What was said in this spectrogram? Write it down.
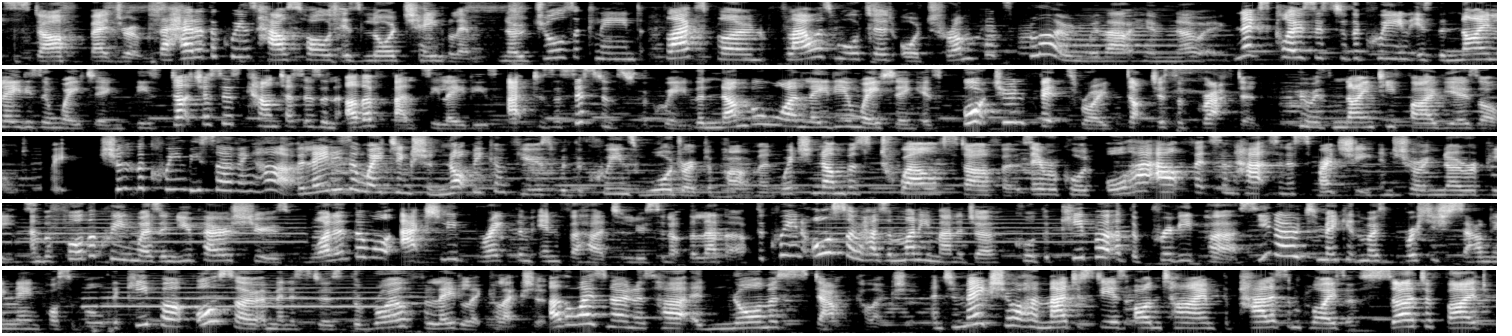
staff bedrooms. The head of the Queen's household is Lord Chamberlain. No jewels are cleaned, flags flown, flowers watered, or trumpets blown without him knowing. Next closest to the Queen is the nine ladies in waiting. These duchesses, countesses, and other fancy ladies act as assistants to the Queen. The number one lady in waiting is Fortune Fitzroy, Duchess of Grafton, who is 95 years old. Wait, shouldn't the Queen be serving her? The ladies in waiting should not be confused with the Queen's wardrobe department, which numbers 12 staffers. They record all her outfits and hats in a spreadsheet, ensuring no repeats. And before the Queen wears a new pair of shoes, one of them will actually break them in for her to loosen up the leather. The Queen also has a money manager called the Keeper of the Privy Purse, you know, to make it the most British sounding name possible. The Keeper also administers the Royal Philatelic Collection, otherwise known as her enormous stamp collection. And to make sure Her Majesty is on time, the palace employs a certified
